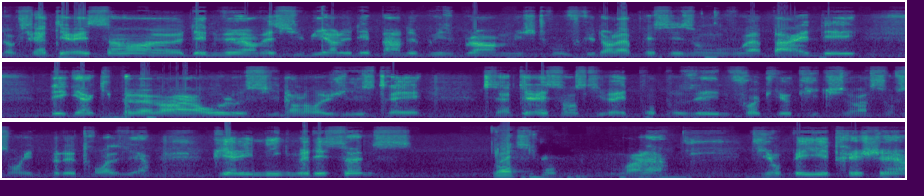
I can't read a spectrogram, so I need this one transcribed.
Donc c'est intéressant. Euh, Denver va subir le départ de Bruce Brown, mais je trouve que dans la pré-saison, on voit apparaître des, des gars qui peuvent avoir un rôle aussi dans le registre. Et c'est intéressant ce qui va être proposé une fois que Jokic sera sur son rythme de troisième. Puis il y a l'énigme des Suns. Voilà. Qui ont payé très cher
